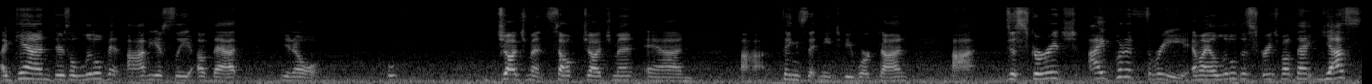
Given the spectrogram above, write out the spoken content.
again, there's a little bit obviously of that, you know, judgment, self judgment, and uh, things that need to be worked on. Uh, discouraged, I put a three. Am I a little discouraged about that? Yes,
